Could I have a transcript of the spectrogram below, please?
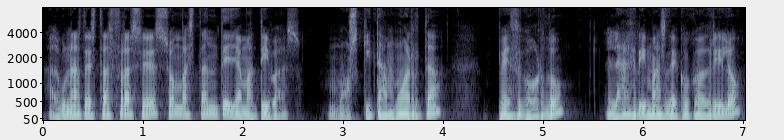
Algunas de estas frases son bastante llamativas. Mosquita muerta, pez gordo, lágrimas de cocodrilo.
